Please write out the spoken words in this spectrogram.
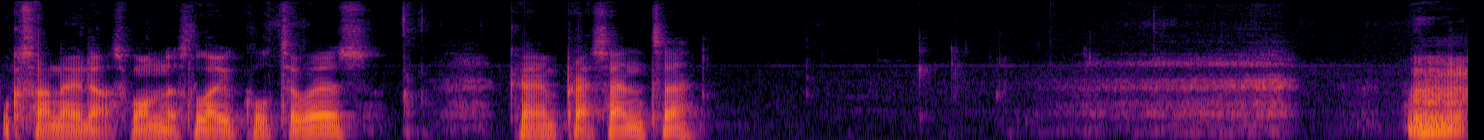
because I know that's one that's local to us. Go and press enter.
